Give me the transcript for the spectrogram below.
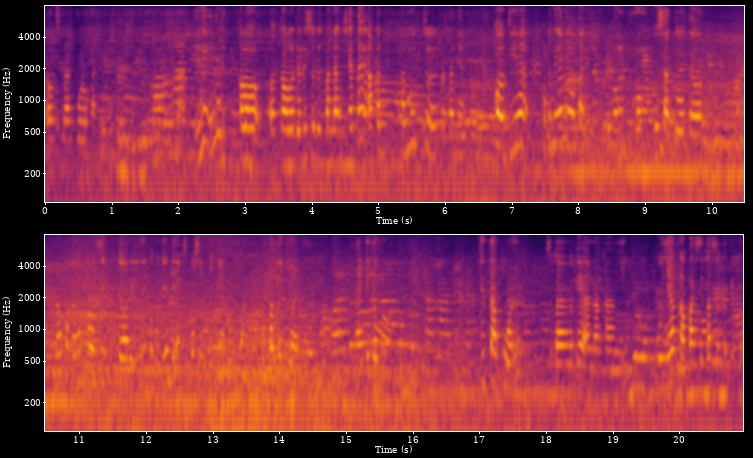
tahun 90-an. Nah, ini ini kalau eh, kalau dari sudut pandang CT akan akan muncul pertanyaan, kok dia kepentingannya apa nih mem- mempush satu teori? Kenapa? Karena kalau si teori ini kemudian diekspos sedemikian rupa, apa tujuannya? Nah gitu mau. Kita pun sebagai anak kami punya kapasitas untuk itu.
